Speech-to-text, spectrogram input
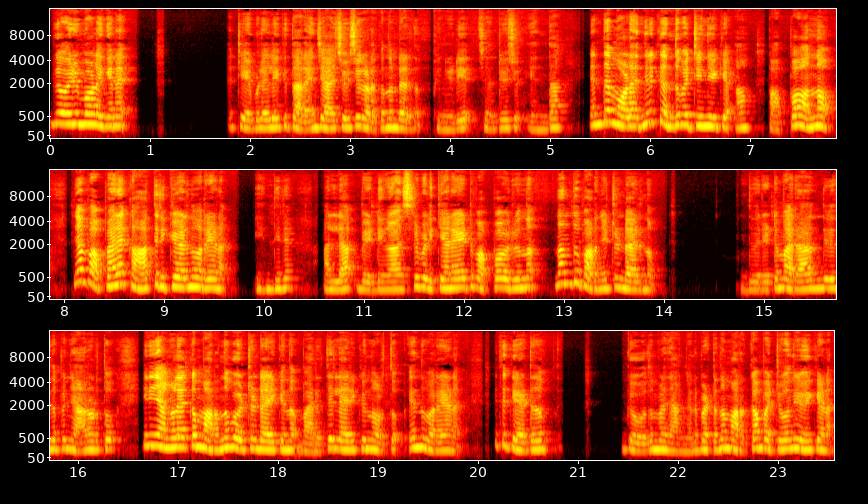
ഗൗരിമോൾ ഇങ്ങനെ ടേബിളിലേക്ക് തലയും ചായച്ചു വെച്ച് കിടക്കുന്നുണ്ടായിരുന്നു. പിന്നീട് ചെന്നിട്ട് ചോദിച്ചു എന്താ? എന്താ മോളെ? നിനക്ക് എന്ത് പറ്റിയെന്ന് ചോദിക്കാം. ആ പപ്പ വന്നോ. ഞാൻ പപ്പാനെ കാത്തിരിക്കുമായിരുന്നു പറയണ. എന്തിന്? അല്ല വെഡിങ് ആനിവേഴ്സറി വിളിക്കാനായിട്ട് പപ്പ വരുമെന്ന് നന്ദു പറഞ്ഞിട്ടുണ്ടായിരുന്നു. ഇതുവരെയായിട്ടും വരാതിരുന്നപ്പോൾ ഞാൻ ഓർത്തു ഇനി ഞങ്ങളെയൊക്കെ മറന്നു പോയിട്ടുണ്ടായിരിക്കുന്നു. വരത്തില്ലായിരിക്കും ഓർത്തു എന്ന് പറയാണ്. ഇത് കേട്ടതും ഗൗതം പറഞ്ഞു അങ്ങനെ പെട്ടെന്ന് മറക്കാൻ പറ്റുമോ? എന്ന് ചോദിക്കുകയാണ്.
